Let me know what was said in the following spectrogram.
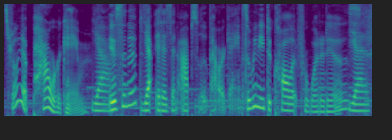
it's really a power game. Yeah. isn't it? Yeah, it is an absolute power game. So we need to call it for what it is. Yes.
